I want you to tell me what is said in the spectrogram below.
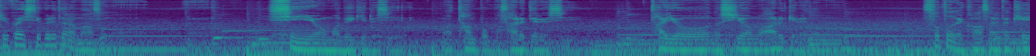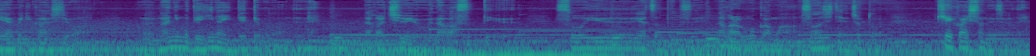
仲介してくれたらまあその、うん、信用もできるし、まあ、担保もされてるし対応のしようもあるけれども外で交わされた契約に関しては、うん、何もできないんでってことなんでね。だから注意を促すっていうそういうやつだったんですね。だから僕はまあその時点でちょっと警戒したんですよね。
